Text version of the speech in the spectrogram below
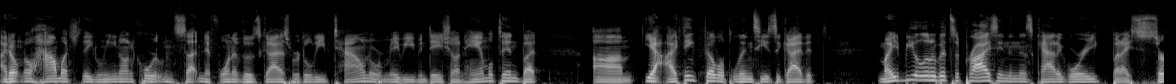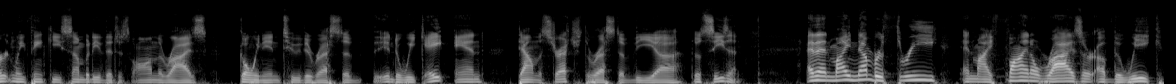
I don't know how much they lean on Courtland Sutton if one of those guys were to leave town, or maybe even DaeSean Hamilton. But um, yeah, I think Philip Lindsay is a guy that might be a little bit surprising in this category, but I certainly think he's somebody that is on the rise going into the rest of into week eight and down the stretch the rest of the uh, the season. And then my number three and my final riser of the week.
